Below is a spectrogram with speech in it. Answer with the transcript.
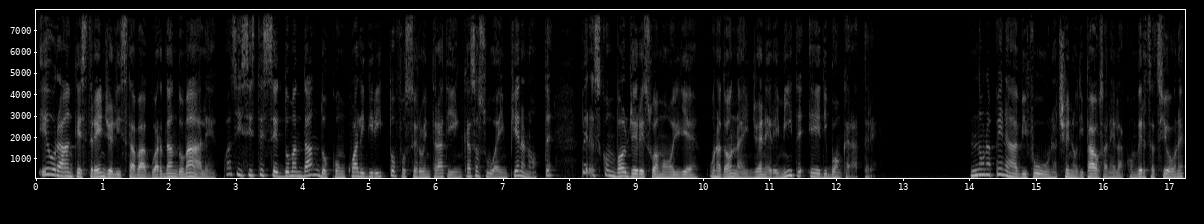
e ora anche Strange li stava guardando male, quasi si stesse domandando con quale diritto fossero entrati in casa sua in piena notte per sconvolgere sua moglie, una donna in genere mite e di buon carattere. Non appena vi fu un accenno di pausa nella conversazione,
